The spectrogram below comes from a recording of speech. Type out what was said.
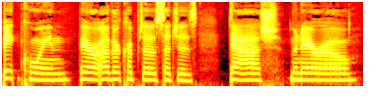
Bitcoin. There are other cryptos such as Dash, Monero.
